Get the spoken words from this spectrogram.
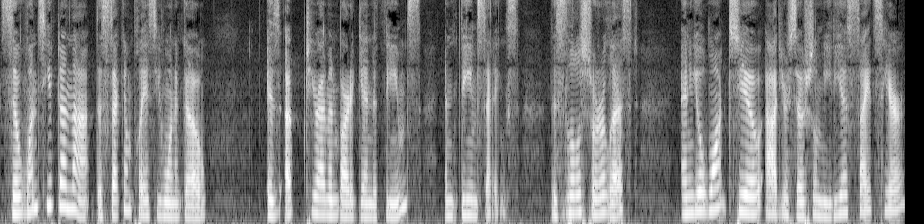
So once you've done that, the second place you want to go is up to your admin bar again to themes and theme settings. This is a little shorter list and you'll want to add your social media sites here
